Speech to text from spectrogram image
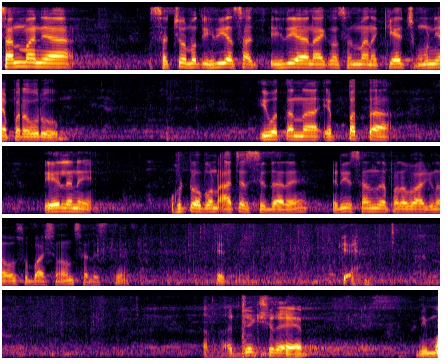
ಸನ್ಮಾನ್ಯ ಸಚಿವರು ಮತ್ತು ಹಿರಿಯ ಸ ಹಿರಿಯ ನಾಯಕನ ಸನ್ಮಾನ ಕೆ ಎಚ್ ಮುನಿಯಪ್ಪರವರು ಇವತ್ತನ್ನ ಎಪ್ಪತ್ತ ಏಳನೇ ಹುಟ್ಟುಹಬ್ಬವನ್ನು ಆಚರಿಸಿದ್ದಾರೆ. ಇಡೀ ಸಂದ ಪರವಾಗಿ ನಾವು ಶುಭಾಶಯವನ್ನು ಸಲ್ಲಿಸ್ತೇವೆ. ಅಧ್ಯಕ್ಷರೇ ನಿಮ್ಮ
